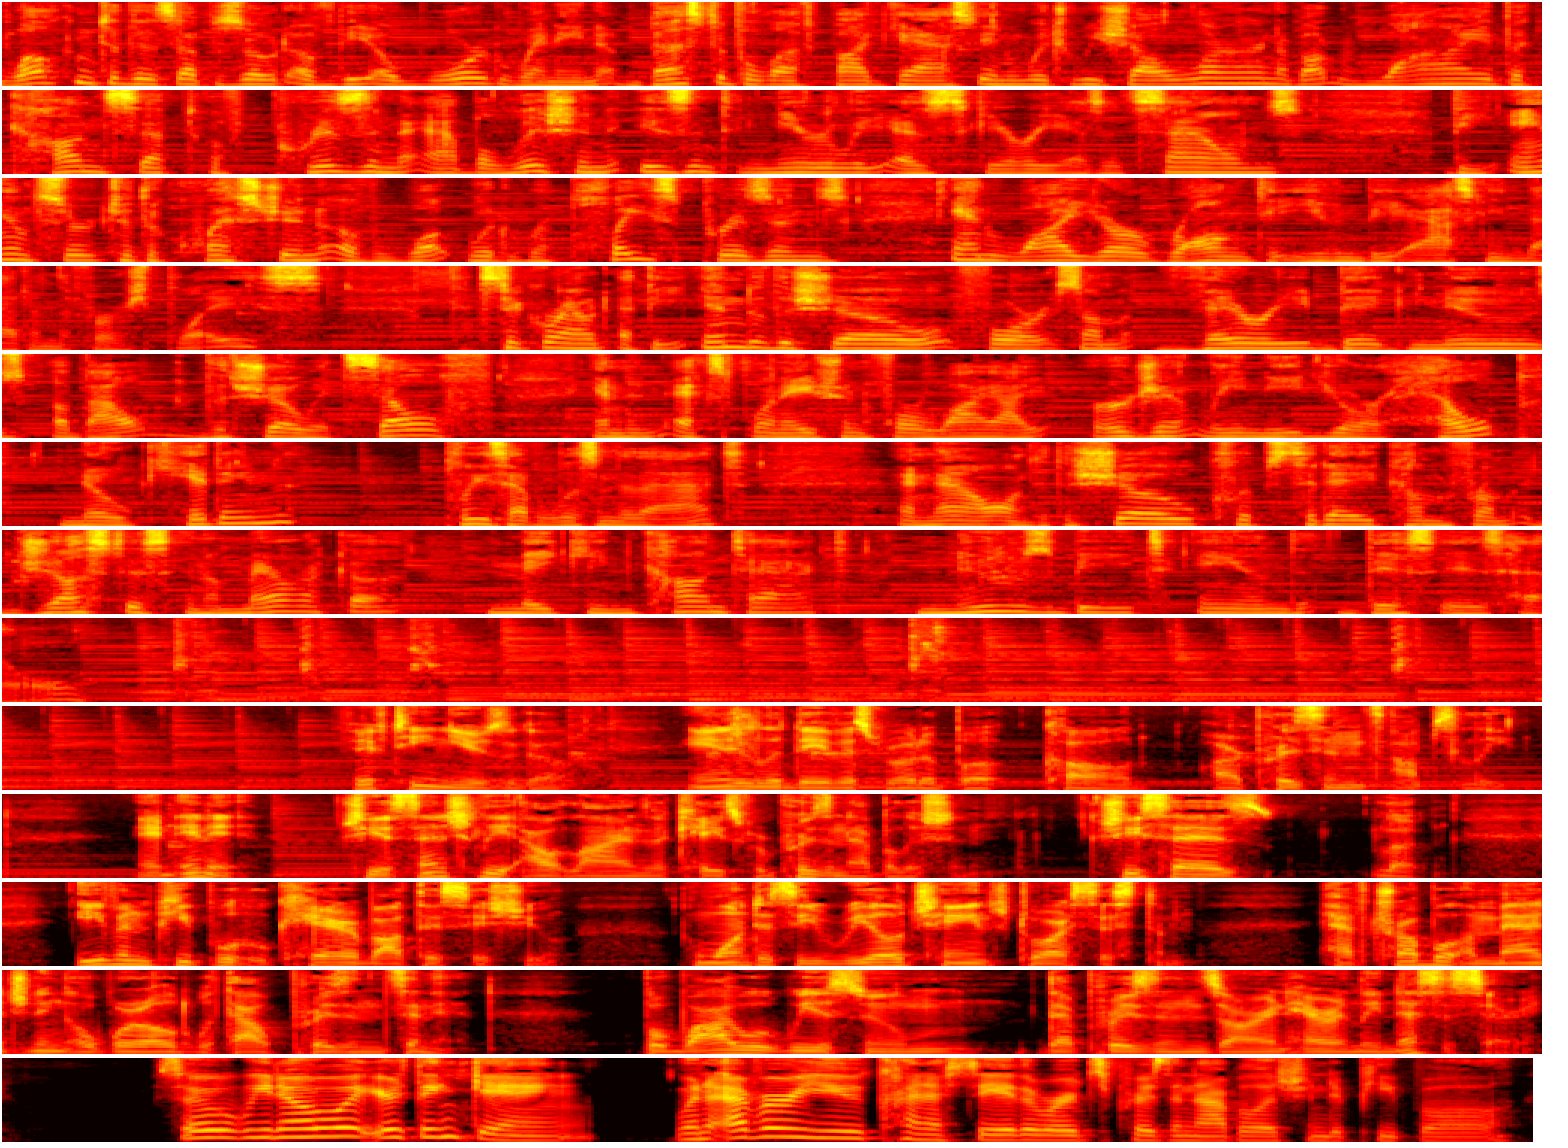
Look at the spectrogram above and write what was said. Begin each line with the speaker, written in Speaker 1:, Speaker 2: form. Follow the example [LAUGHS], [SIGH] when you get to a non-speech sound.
Speaker 1: Welcome to this episode of the award winning Best of the Left podcast, in which we shall learn about why the concept of prison abolition isn't nearly as scary as it sounds, the answer to the question of what would replace prisons, and why you're wrong to even be asking that in the first place. Stick around at the end of the show for some very big news about the show itself and an explanation for why I urgently need your help. No kidding. Please have a listen to that. And now onto the show. Clips today come from Justice in America, Making Contact, Newsbeat, and This Is Hell.
Speaker 2: Fifteen years ago, Angela Davis wrote a book called Are Prisons Obsolete? And in it, she essentially outlines a case for prison abolition. She says, look, even people who care about this issue, who want to see real change to our system, have trouble imagining a world without prisons in it. But why would we assume that prisons are inherently necessary?
Speaker 3: So we know what you're thinking. Whenever you kind of say the words prison abolition to people,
